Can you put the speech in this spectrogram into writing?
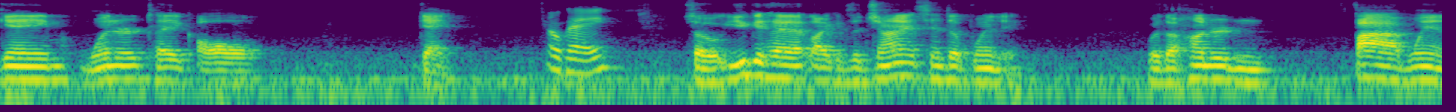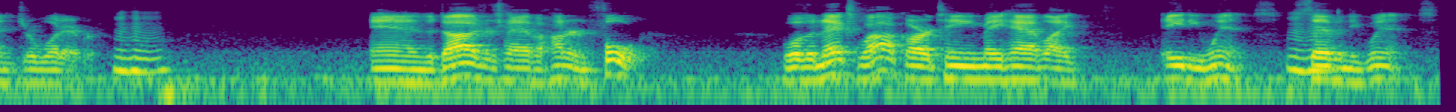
game winner take all game. Okay. So you could have like if the Giants end up winning with 105 wins or whatever, Mm-hmm. and the Dodgers have 104. Well, the next wild card team may have like 80 wins, Mhm. 70 wins.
